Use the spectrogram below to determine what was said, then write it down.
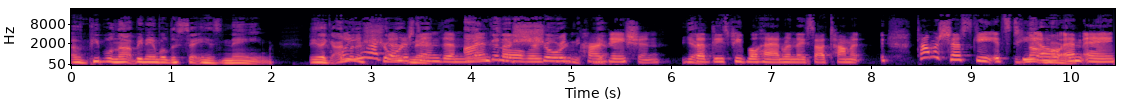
of people not being able to say his name. He's like, I'm well, going you to have to shorten understand it. the I'm mental gonna shorten it. Yeah. Yeah. that these people had when they saw Thomas Tomashefsky. It's T O. M A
